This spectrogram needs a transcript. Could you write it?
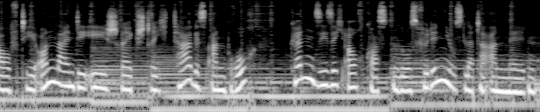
Auf t-online.de-tagesanbruch können Sie sich auch kostenlos für den Newsletter anmelden.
